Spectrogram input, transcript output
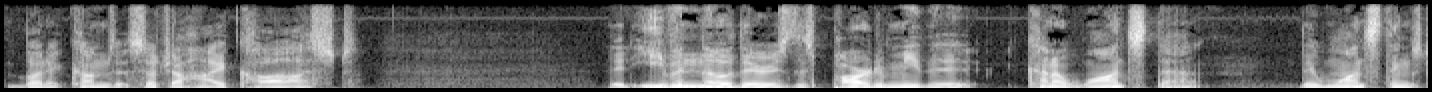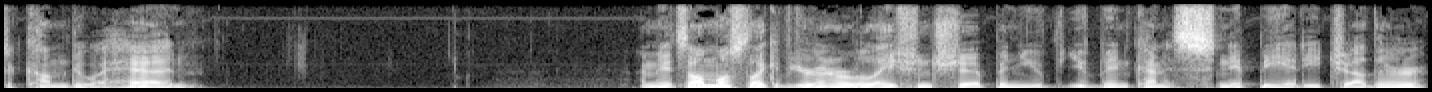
but it comes at such a high cost that even though there is this part of me that kind of wants that, that wants things to come to a head. I mean, it's almost like if you're in a relationship and you've you've been kind of snippy at each other,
